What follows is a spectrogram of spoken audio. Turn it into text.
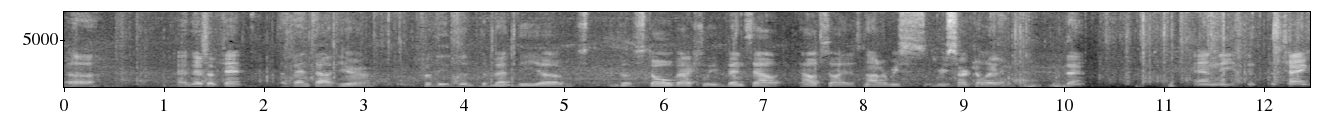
Uh, and there's a vent a vent out here for the the, the vent the uh, the stove actually vents out outside. It's not a recirculating vent and the, the, the tank,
